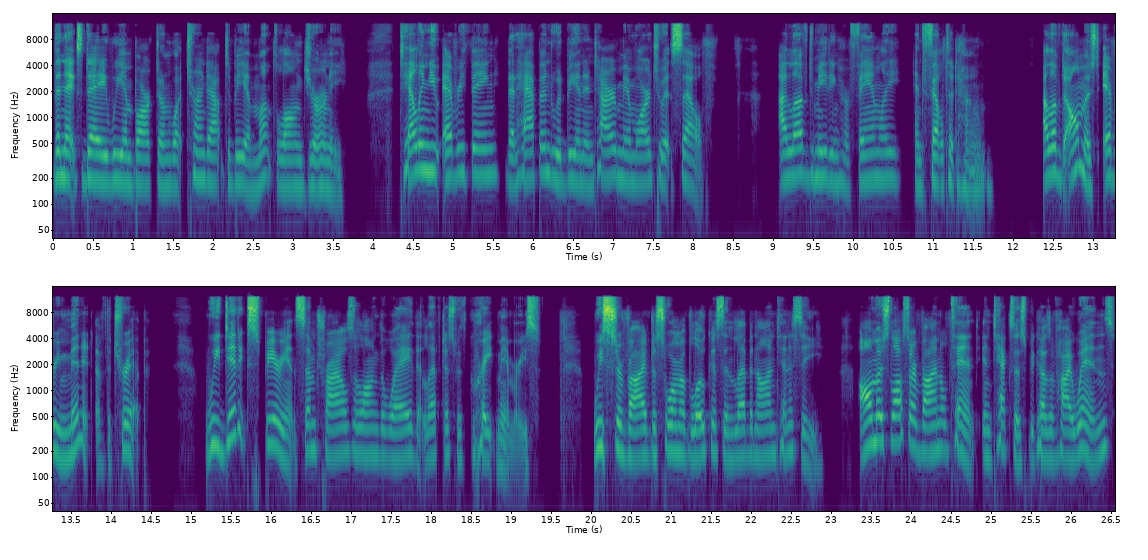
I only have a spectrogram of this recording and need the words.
The next day, we embarked on what turned out to be a month long journey Telling you everything that happened would be an entire memoir to itself. I loved meeting her family and felt at home. I loved almost every minute of the trip. We did experience some trials along the way that left us with great memories. We survived a swarm of locusts in Lebanon, Tennessee, almost lost our vinyl tent in Texas because of high winds,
